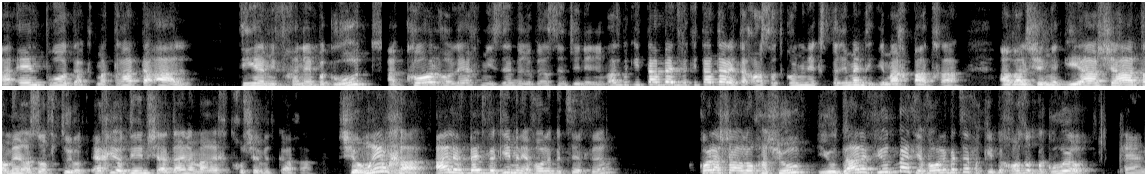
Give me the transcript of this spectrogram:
ה-end product, מטרת העל, תהיה מבחני בגרות, הכל הולך מזה ב-reverse engineering, ואז בכיתה ב' וכיתה ד' אתה יכול לעשות כל מיני אקספרימנטים, כי מה אכפת לך, אבל כשמגיעה השעה אתה אומר עזוב שטויות, איך יודעים שעדיין המערכת חושבת ככה? שאומרים לך א', ב' וג' יבואו לבית ספר, כל השאר לא חשוב, י"א, י"ב יבואו לבית ספר, כי בכל זאת בגרויות. כן.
